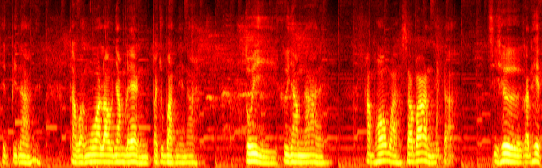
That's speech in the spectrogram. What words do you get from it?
เห็ดปีหน้าเนี่ยถ้าว่างัวเรายำแรงปัจจุบันนี่นะตุ้ยคือยำหน้าเลย ทำห้องว่าชาวบ้านนี่ก็สิเชื่อกันเห็ด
